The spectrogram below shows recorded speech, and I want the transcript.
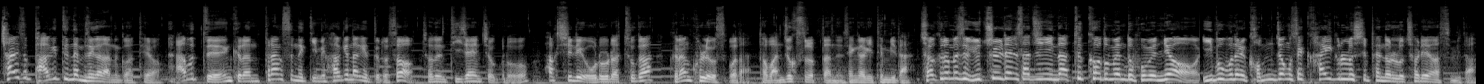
차에서 바게트 냄새가 나는 것 같아요. 아무튼 그런 프랑스 느낌이 확연하게 들어서 저는 디자인적으로 확실히 오로라2가 그랑콜레오스보다 더 만족스럽다는 생각이 듭니다. 자 그러면서 유출된 사진이나 특허 도면도 보면요 이 부분을 검정색 하이글로시 패널로 처리해놨습니다.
